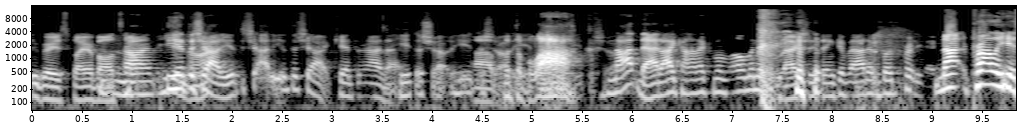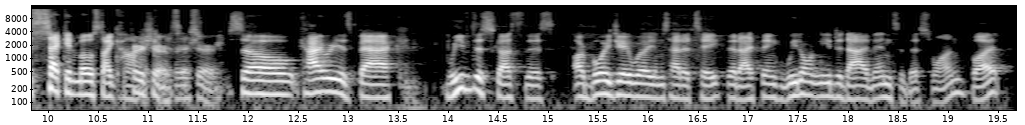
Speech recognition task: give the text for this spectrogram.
the greatest player of all No, time. he he hit the not. shot. He hit the shot. He hit the shot. Can't deny that. He hit the shot. He hit the Uh, shot. but the block. The. Not that iconic of a moment if you actually think about it, but pretty Not probably his second most iconic. for sure, for sure. So Kyrie is back. We've discussed this. Our boy Jay Williams had a take that I think we don't need to dive into this one, but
